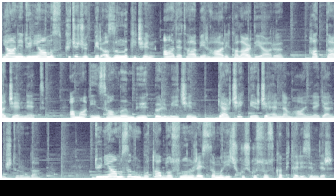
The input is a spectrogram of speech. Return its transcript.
Yani dünyamız küçücük bir azınlık için adeta bir harikalar diyarı, hatta cennet. Ama insanlığın büyük bölümü için gerçek bir cehennem haline gelmiş durumda. Dünyamızın bu tablosunun ressamı hiç kuşkusuz kapitalizmdir.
